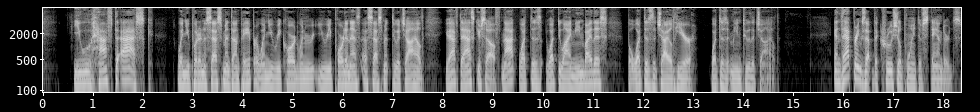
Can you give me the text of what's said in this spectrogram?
you have to ask when you put an assessment on paper when you record when you report an assessment to a child you have to ask yourself not what does what do I mean by this, but what does the child hear? What does it mean to the child? And that brings up the crucial point of standards.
